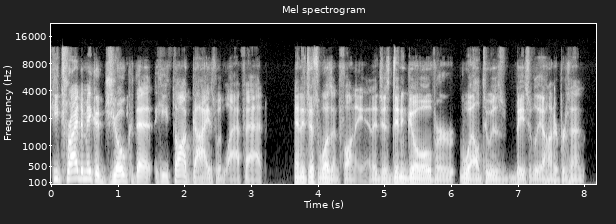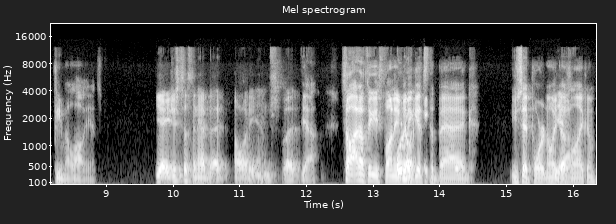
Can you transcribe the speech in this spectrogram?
he tried to make a joke that he thought guys would laugh at, and it just wasn't funny, and it just didn't go over well to his basically hundred percent female audience. Yeah, he just doesn't have that audience. But yeah, so I don't think he's funny, Portnoy, but he gets the bag. You said Portnoy yeah. doesn't like him.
